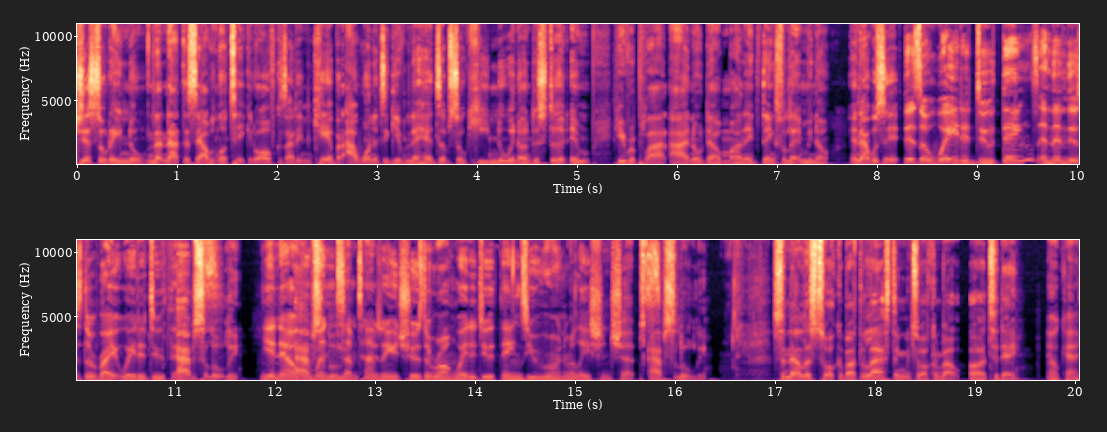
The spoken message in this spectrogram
Just so they knew. Not, not to say I was going to take it off because I didn't care, but I wanted to give him the heads up so he knew and understood. And he replied, "I no doubt, man. Thanks for letting me know." And that was it. There's a way to do things, and then there's the right way to do things. Absolutely, You know, and when Absolutely. sometimes when you choose the wrong way to do things, you ruin relationships. absolutely. So now let's talk about the last thing we're talking about uh, today. Okay.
